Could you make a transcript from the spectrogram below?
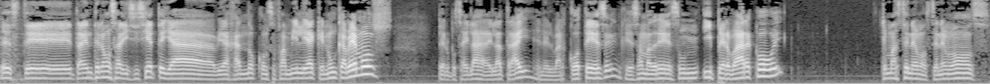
Este, también tenemos a 17 ya viajando con su familia que nunca vemos. Pero pues ahí la, ahí la trae en el barcote ese, que esa madre es un hiperbarco, güey. ¿Qué más tenemos? Tenemos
